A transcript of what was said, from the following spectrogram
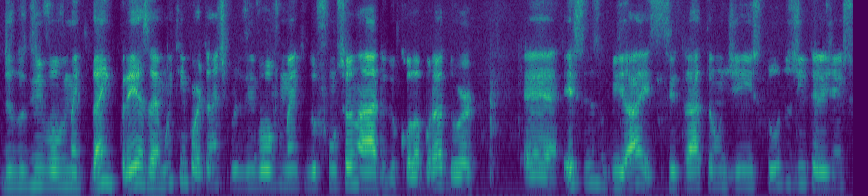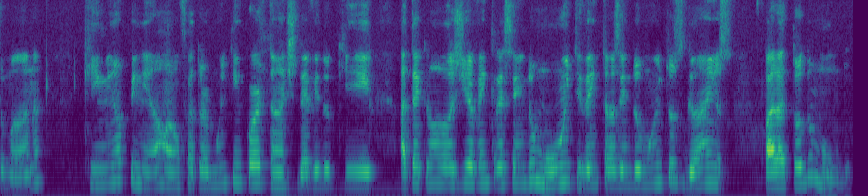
do desenvolvimento da empresa, é muito importante para o desenvolvimento do funcionário, do colaborador. É, esses BIs se tratam de estudos de inteligência humana, que, em minha opinião, é um fator muito importante, devido que a tecnologia vem crescendo muito e vem trazendo muitos ganhos para todo mundo.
